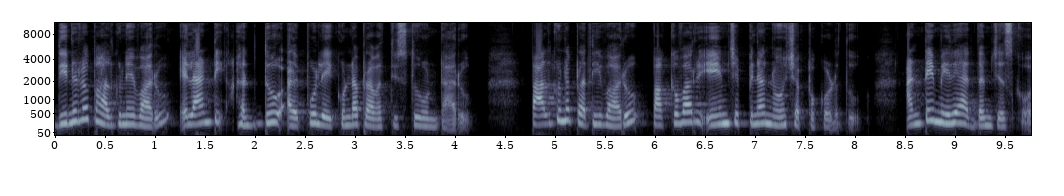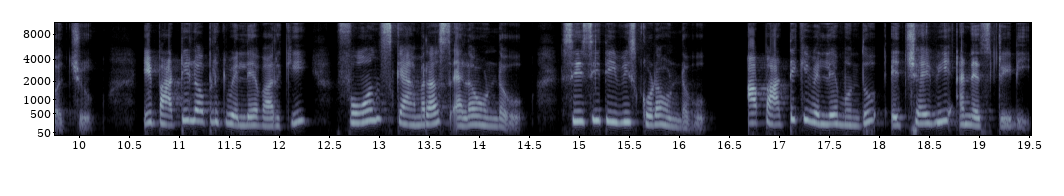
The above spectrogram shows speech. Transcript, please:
దీనిలో పాల్గొనేవారు ఎలాంటి హద్దు అడుపు లేకుండా ప్రవర్తిస్తూ ఉంటారు. పాల్గొన్న ప్రతివారు పక్కవారు ఏం చెప్పినా నో చెప్పకూడదు. అంటే మీరే అర్థం చేసుకోవచ్చు. ఈ పార్టీ లోపలికి వెళ్ళే వారికి ఫోన్స్ కెమెరాస్ ఎలా ఉండవు? సీసీటీవీస్ కూడా ఉండవు. ఆ పార్టీకి వెళ్ళే ముందు HIV and STD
